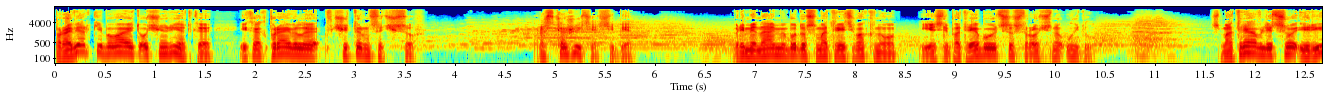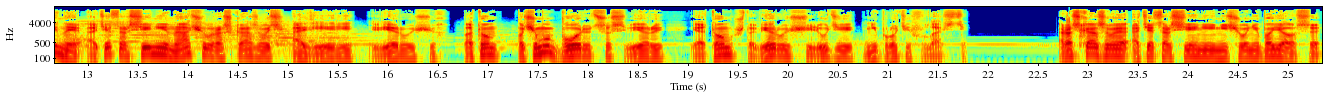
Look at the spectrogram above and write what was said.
Проверки бывают очень редко и, как правило, в 14 часов. Расскажите о себе. Временами буду смотреть в окно, если потребуется, срочно уйду. Смотря в лицо Ирины, отец Арсений начал рассказывать о вере верующих, потом, почему борются с верой, и о том, что верующие люди не против власти. Рассказывая, отец Арсений ничего не боялся,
